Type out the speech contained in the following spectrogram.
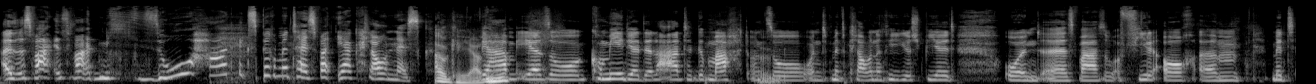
Also es war, es war nicht so hart experimentell, es war eher clownesk. Okay, ja. Wir mhm. haben eher so Commedia dell'arte gemacht und okay. so und mit Clownerie gespielt. Und äh, es war so viel auch ähm, mit,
